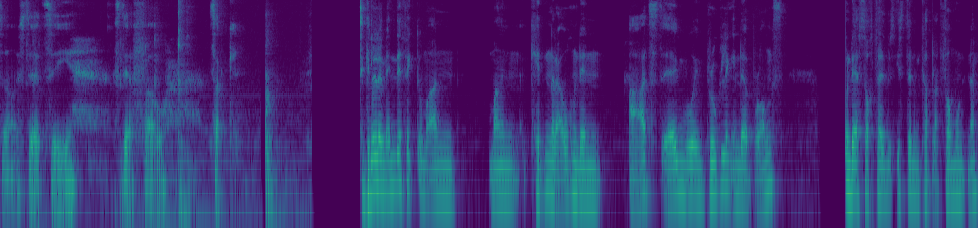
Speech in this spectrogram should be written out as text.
So, ist der C, ist der V. Zack. Es geht im Endeffekt um einen, um einen kettenrauchenden Arzt irgendwo in Brooklyn in der Bronx. Und der sagt halt, was ist denn kein Blatt vom Mund, ne?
